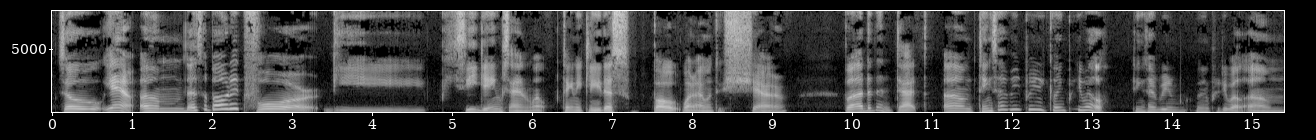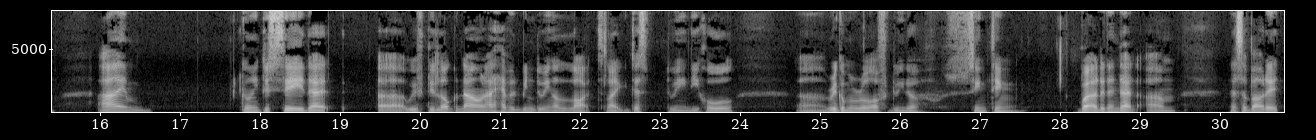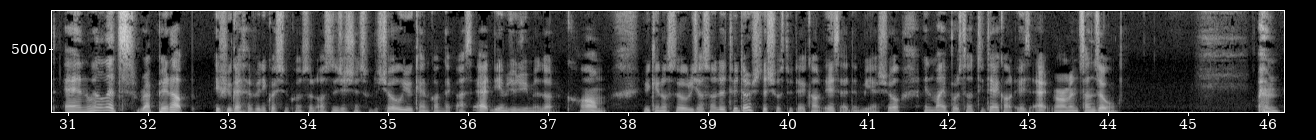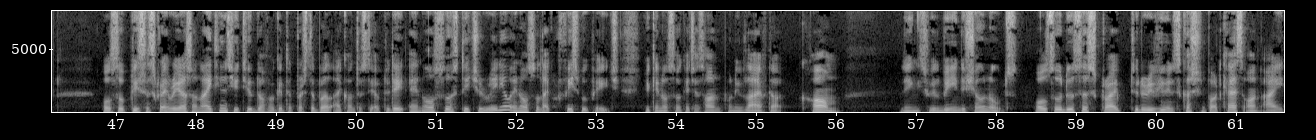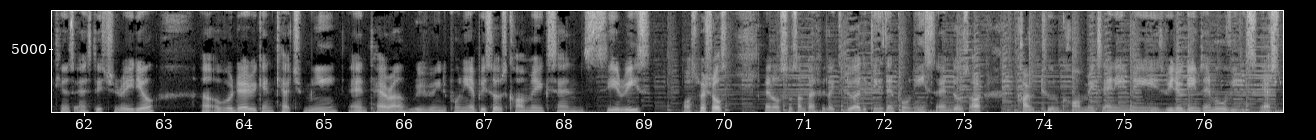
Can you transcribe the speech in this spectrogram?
So yeah, um, that's about it for the PC games, and well, technically that's about what I want to share. But other than that, um, things have been pretty going pretty well. Things have been going pretty well. Um, I'm going to say that uh, with the lockdown, I haven't been doing a lot. Like just doing the whole uh, rigmarole of doing the same thing. But other than that, um, that's about it. And well, let's wrap it up. If you guys have any questions, concerns, or suggestions for the show, you can contact us at themggmail.com. You can also reach us on the Twitter. The show's Twitter account is at MBS Show, and my personal Twitter account is at Norman Sanzo. Also, please subscribe rate us on iTunes, YouTube. Don't forget to press the bell icon to stay up to date, and also Stitcher Radio, and also like our Facebook page. You can also catch us on ponylive.com. Links will be in the show notes. Also, do subscribe to the Review and Discussion podcast on iTunes and Stitcher Radio. Uh, over there, you can catch me and Tara reviewing the pony episodes, comics, and series or specials. And also, sometimes we like to do other things than ponies, and those are cartoon comics, animes, video games, and movies. Yes.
